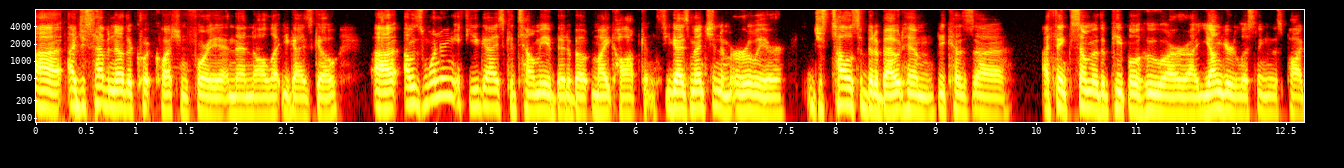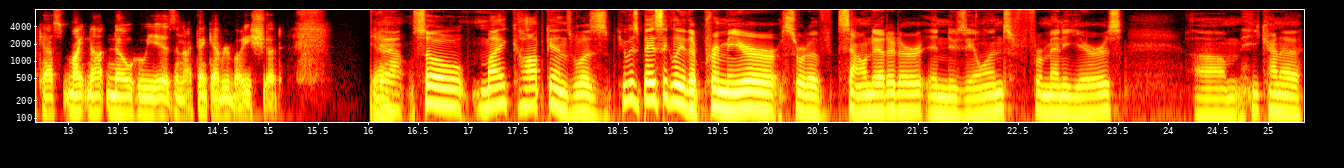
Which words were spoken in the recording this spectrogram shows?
Uh, i just have another quick question for you and then i'll let you guys go uh, I was wondering if you guys could tell me a bit about Mike Hopkins. You guys mentioned him earlier. Just tell us a bit about him because uh, I think some of the people who are uh, younger listening to this podcast might not know who he is, and I think everybody should. Yeah. yeah. So Mike Hopkins was he was basically the premier sort of sound editor in New Zealand for many years. Um, he kind of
